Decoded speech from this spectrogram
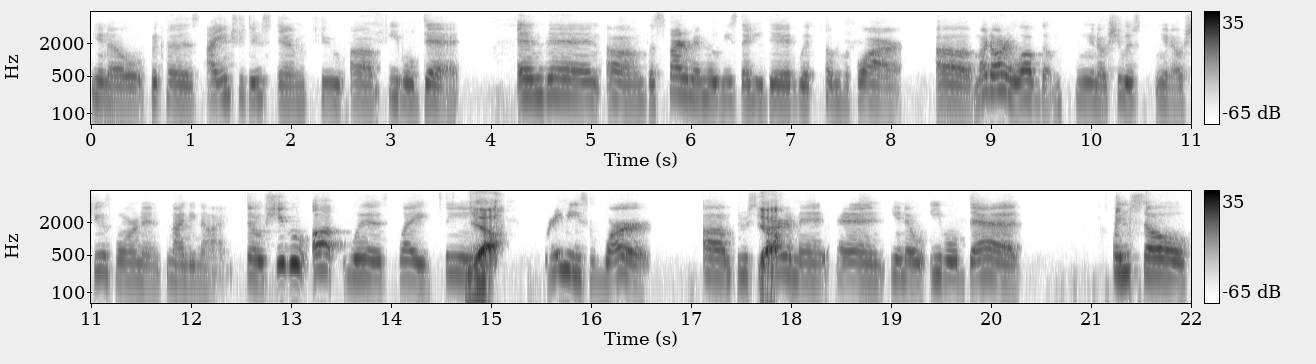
you know because i introduced them to um evil dead and then um, the Spider-Man movies that he did with Tobey Maguire. Uh, my daughter loved them. You know, she was, you know, she was born in '99, so she grew up with like seeing yeah Raimi's work um, through Spider-Man yeah. and you know Evil Dead, and so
